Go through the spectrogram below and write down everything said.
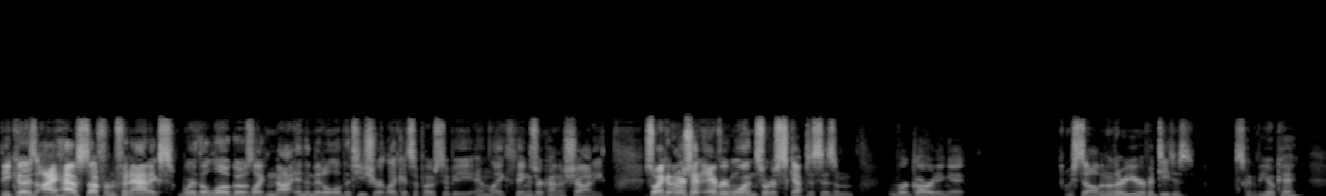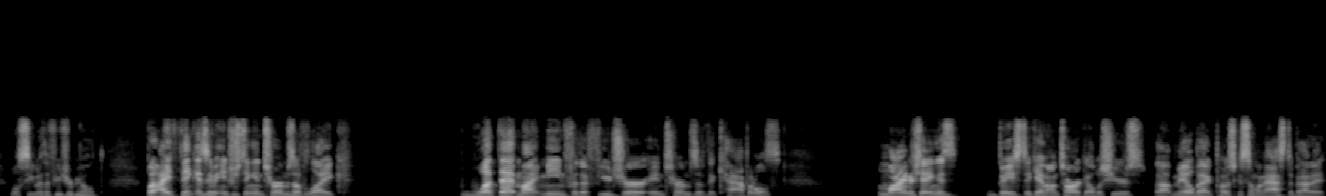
because I have stuff from Fanatics where the logo's like not in the middle of the t-shirt like it's supposed to be and like things are kind of shoddy. So I can understand everyone's sort of skepticism regarding it. We still have another year of Adidas. It's going to be okay. We'll see what the future beholds. But I think it's going to be interesting in terms of like what that might mean for the future in terms of the Capitals. My understanding is based again on Tarik El Bashir's uh, mailbag post because someone asked about it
